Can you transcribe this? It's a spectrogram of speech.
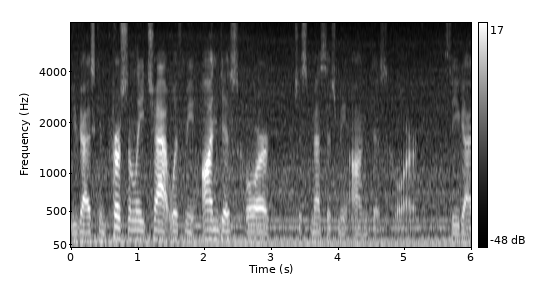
you guys can personally chat with me on Discord. Just message me on Discord. See you guys.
